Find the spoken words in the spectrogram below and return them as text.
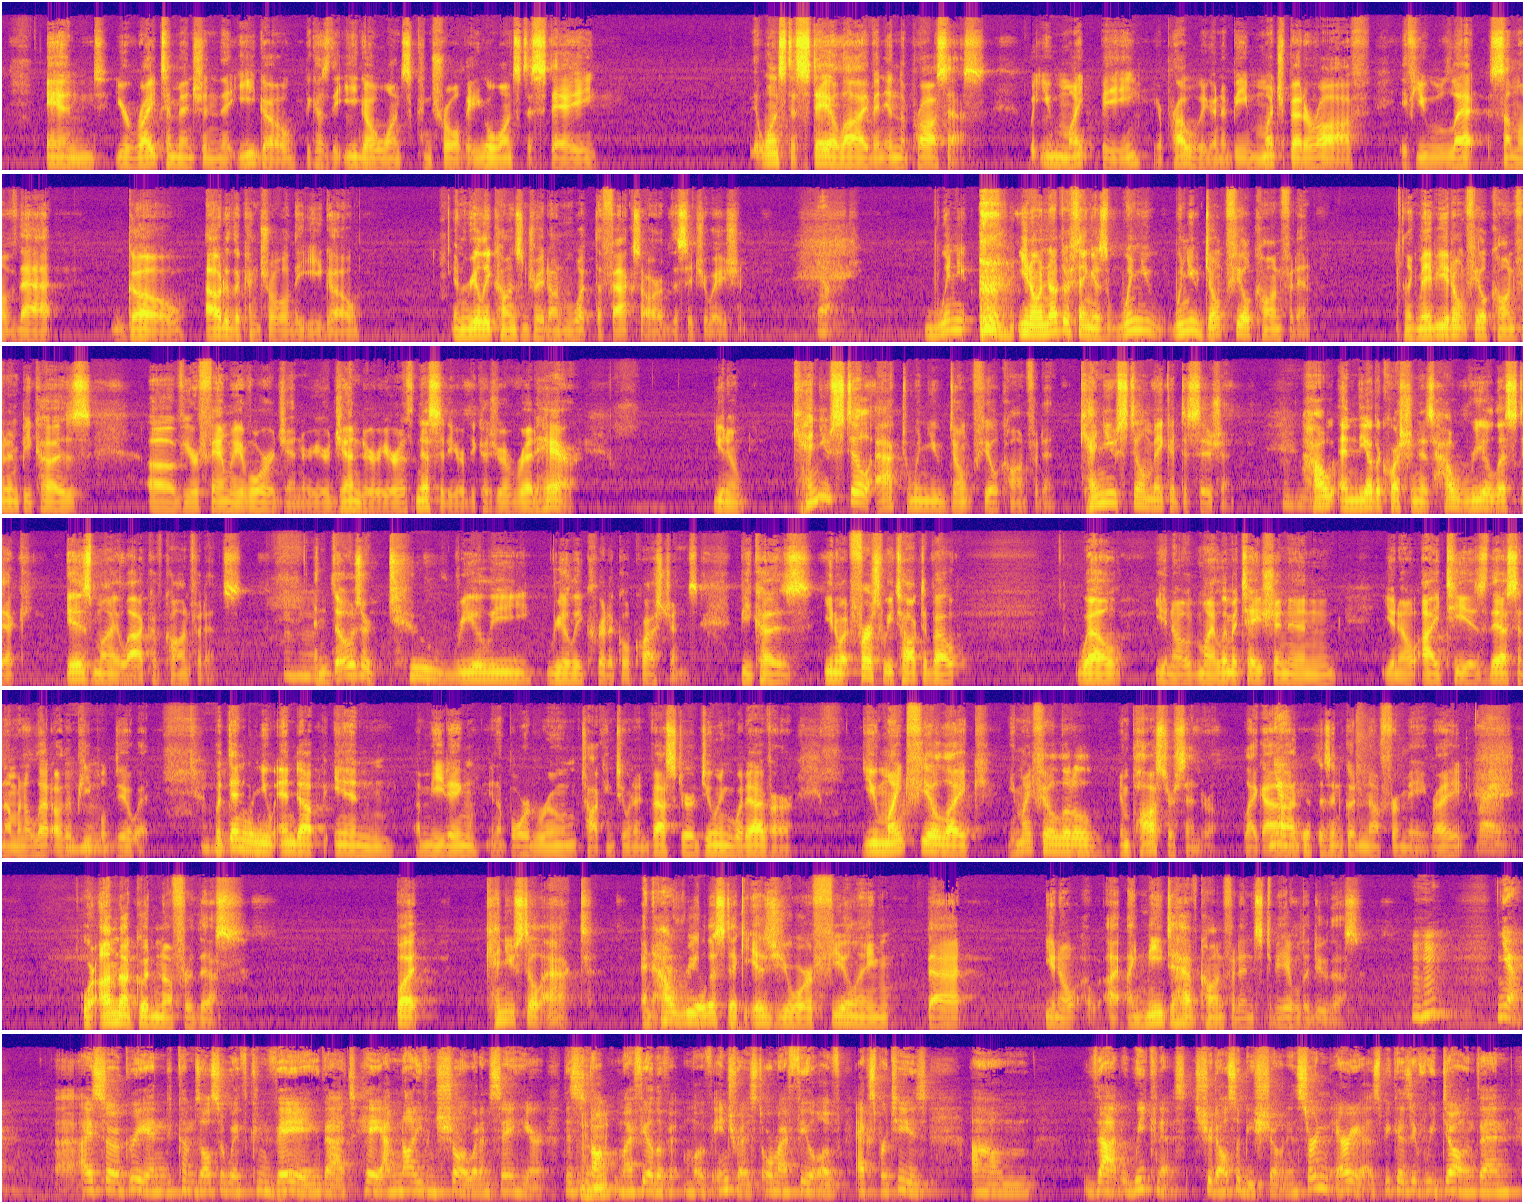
And you're right to mention the ego because the ego wants control. The ego wants to stay it wants to stay alive and in the process. But you mm-hmm. might be, you're probably going to be much better off if you let some of that go out of the control of the ego and really concentrate on what the facts are of the situation. Yeah. when you you know another thing is when you when you don't feel confident like maybe you don't feel confident because of your family of origin or your gender or your ethnicity or because you have red hair you know can you still act when you don't feel confident? Can you still make a decision? Mm-hmm. How and the other question is how realistic is my lack of confidence mm-hmm. and those are two really, really critical questions because, you know, at first we talked about, well, you know, my limitation in, you know, IT is this, and I'm going to let other mm-hmm. people do it. Mm-hmm. But then when you end up in a meeting, in a boardroom, talking to an investor, doing whatever, you might feel like, you might feel a little imposter syndrome. Like, ah, Yeah. this isn't good enough for me, right? Right. Or I'm not good enough for this. But can you still act? And how realistic is your feeling that, you know, I, I need to have confidence to be able to do this? Mm-hmm. Yeah, I so agree. And it comes also with conveying that, hey, I'm not even sure what I'm saying here. This is not my field of, of interest or my field of expertise. Um, that weakness should also be shown in certain areas because if we don't, then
